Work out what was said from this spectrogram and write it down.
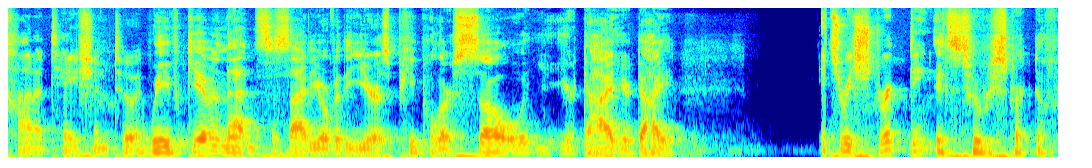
connotation to it. We've given that in society over the years. People are so your diet, your diet. It's restricting. It's too restrictive.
